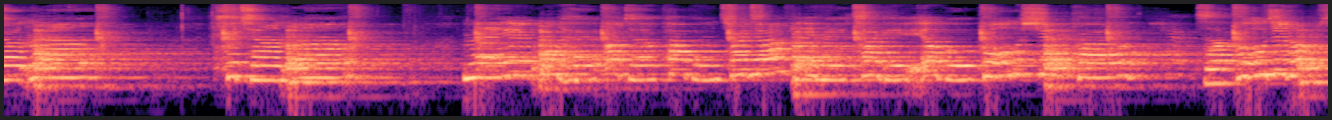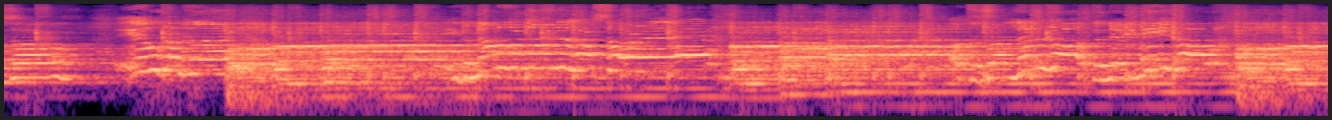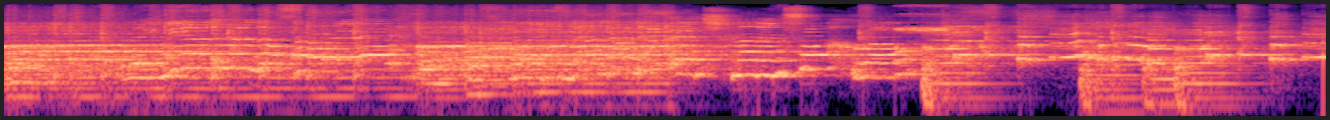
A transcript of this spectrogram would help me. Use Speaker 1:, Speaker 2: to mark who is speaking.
Speaker 1: 그잖아 그잖아 매일 뭐해 어제 밥은 잘자 비밀 자기 여보 보고 싶어. 다 부질없어.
